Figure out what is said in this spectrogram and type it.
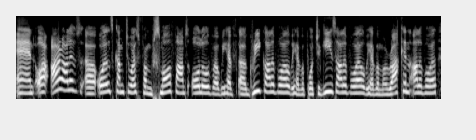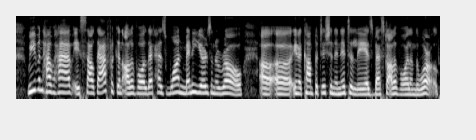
And our, our olive uh, oils come to us from small farms all over. We have uh, Greek olive oil, we have a Portuguese olive oil, we have a Moroccan olive oil. We even have, have a South African olive oil that has won many years in a row uh, uh, in a competition in Italy as best olive oil in the world.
